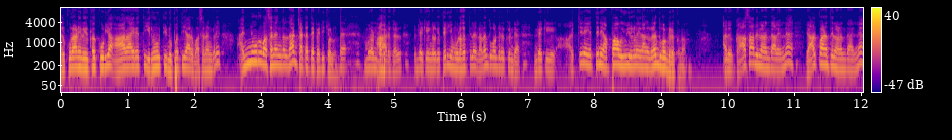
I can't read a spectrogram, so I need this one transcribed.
அல் குரானில் இருக்கக்கூடிய ஆறாயிரத்தி இருநூற்றி முப்பத்தி ஆறு வசனங்கள் அஞ்சூறு வசனங்கள் தான் சட்டத்தை பற்றி சொல்லுங்க முரண்பாடுகள். இன்றைக்கு எங்களுக்கு தெரியும் உலகத்தில் நடந்து கொண்டிருக்கின்ற இன்றைக்கு எத்தனை எத்தனை அப்பா உயிர்களை நாங்கள் இழந்து கொண்டிருக்கிறோம். அது காசாவில் நடந்தால் என்ன? யாழ்ப்பாணத்தில் நடந்தால் என்ன?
